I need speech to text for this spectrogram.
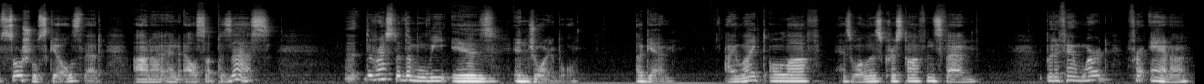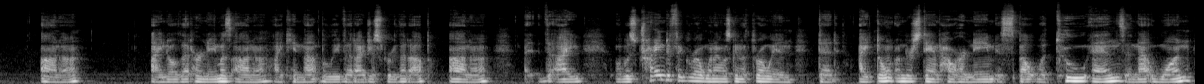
social skills that Anna and Elsa possess, the rest of the movie is enjoyable. Again, I liked Olaf as well as Kristoff and Sven, but if it weren't for Anna, Anna, I know that her name is Anna. I cannot believe that I just screwed that up. Anna. I was trying to figure out when I was going to throw in that I don't understand how her name is spelt with two N's and not one,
